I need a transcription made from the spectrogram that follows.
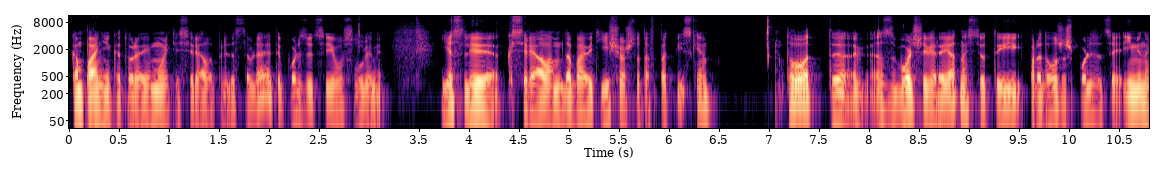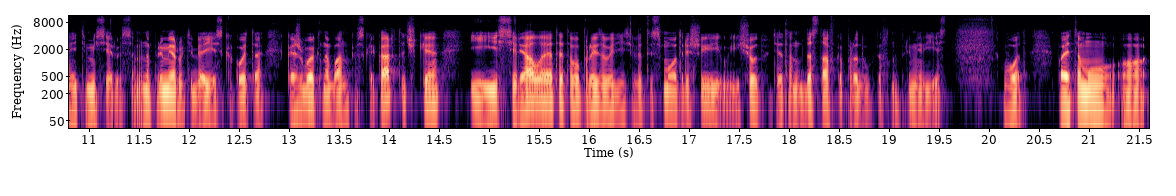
компанией, которая ему эти сериалы предоставляет, и пользуется ее услугами. Если к сериалам добавить еще что-то в подписке, то ты, э, с большей вероятностью ты продолжишь пользоваться именно этими сервисами. Например, у тебя есть какой-то кэшбэк на банковской карточке, и сериалы от этого производителя ты смотришь, и еще у тебя там доставка продуктов, например, есть. Вот. Поэтому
